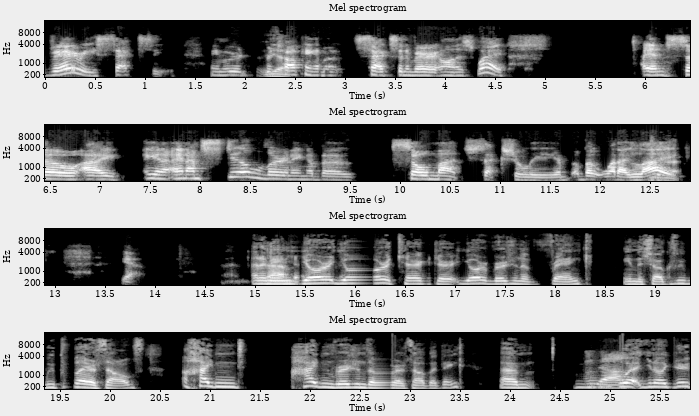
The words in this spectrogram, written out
very sexy. I mean, we're we're Yeah. talking about sex in a very honest way, and so I, you know, and I'm still learning about so much sexually about what I like. Yeah. And I mean, Um, your your character, your version of Frank in the show, because we, we play ourselves, heightened heightened versions of ourselves. I think. Um, Mm-hmm. Yeah. what you know, your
